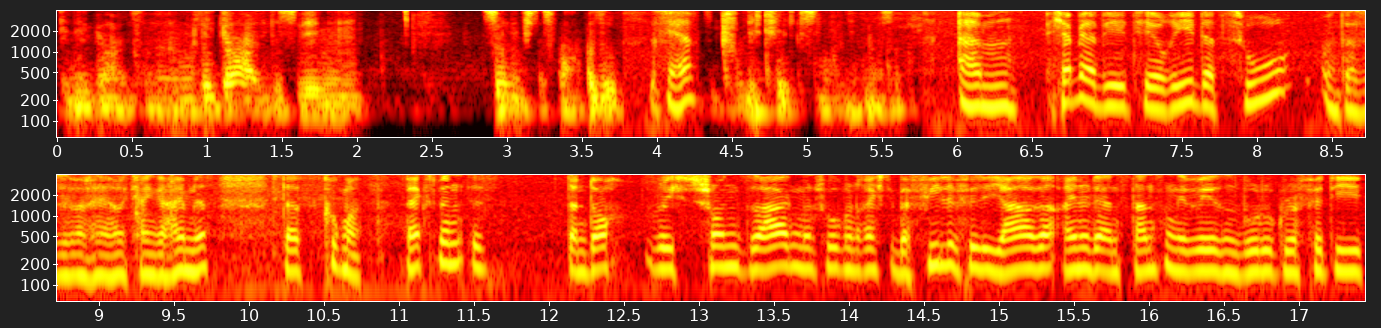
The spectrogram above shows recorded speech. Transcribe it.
äh, illegal, sondern nur legal. Deswegen, so nehme ich das wahr. Also Ja. die Qualität ist noch nicht mehr so. Ähm, ich habe ja die Theorie dazu, und das ist wahrscheinlich kein Geheimnis, dass, guck mal, Backspin ist dann doch, würde ich schon sagen, mit Schurk und Recht über viele, viele Jahre eine der Instanzen gewesen, wo du Graffiti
